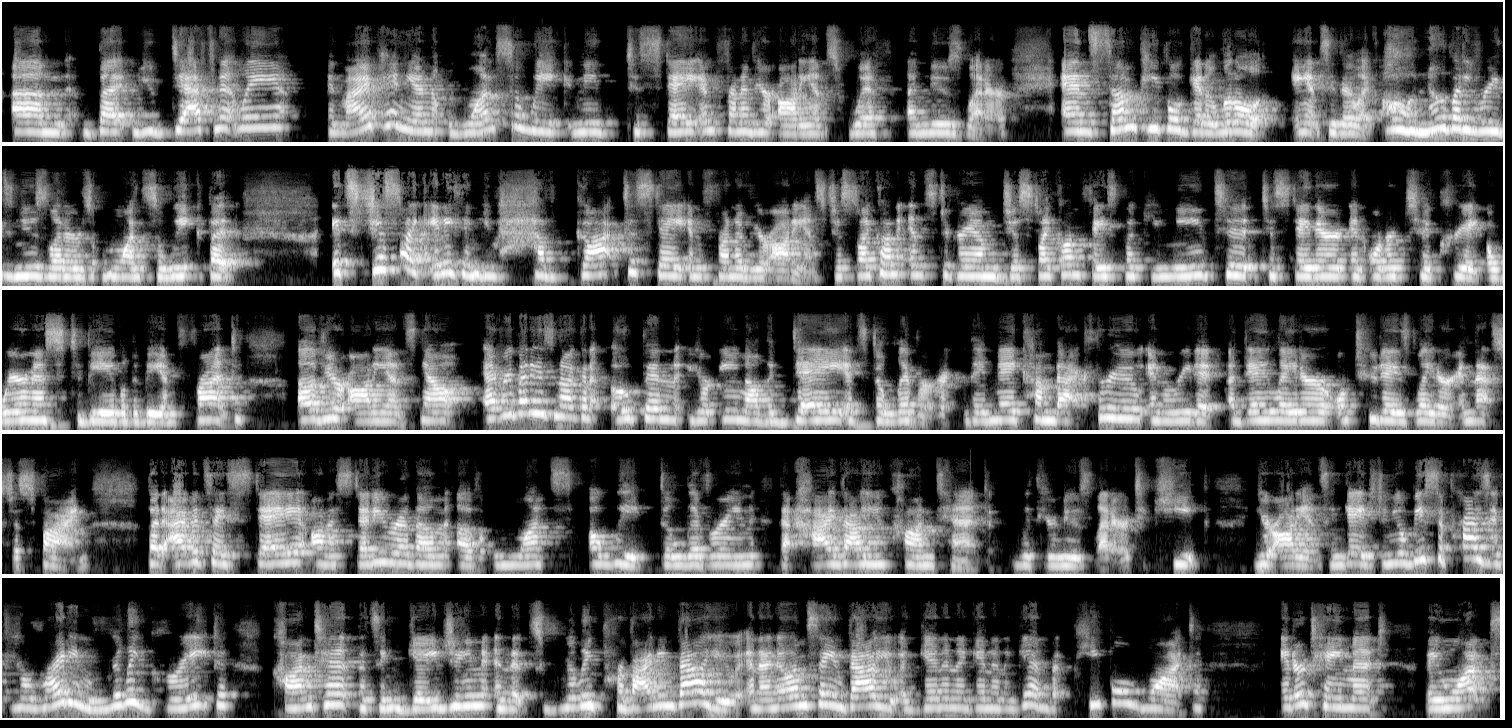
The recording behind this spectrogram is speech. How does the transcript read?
um, but you definitely in my opinion, once a week need to stay in front of your audience with a newsletter. And some people get a little antsy. They're like, oh, nobody reads newsletters once a week. But it's just like anything, you have got to stay in front of your audience. Just like on Instagram, just like on Facebook, you need to, to stay there in order to create awareness, to be able to be in front of your audience. Now, everybody's not going to open your email the day it's delivered. They may come back through and read it a day later or two days later, and that's just fine. But I would say stay on a steady rhythm of once a week delivering that high value content with your newsletter to keep your audience engaged. And you'll be surprised if you're writing really great content that's engaging and that's really providing value. And I know I'm saying value again and again and again, but people want entertainment. They want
